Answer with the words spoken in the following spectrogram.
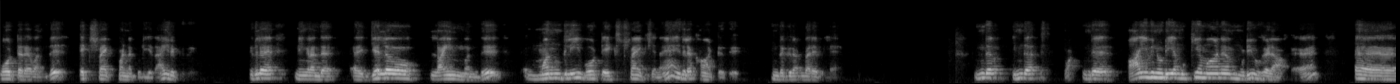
ஓட்டரை வந்து எக்ஸ்ட்ராக்ட் பண்ணக்கூடியதா இருக்குது. இதுல நீங்கள் அந்த எல்லோ லைன் வந்து மந்த்லி ஓட் எக்ஸ்ட்ராக்ஷனை இதுல காட்டுது. இந்த வரைவில். இந்த இந்த இந்த ஆய்வினுடைய முக்கியமான முடிவுகளாக அஹ்,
